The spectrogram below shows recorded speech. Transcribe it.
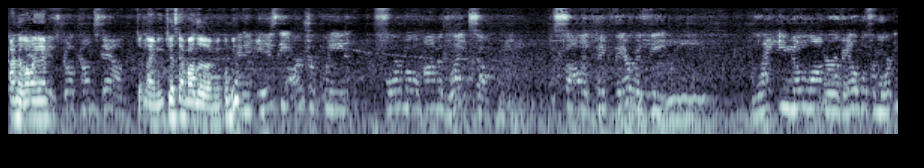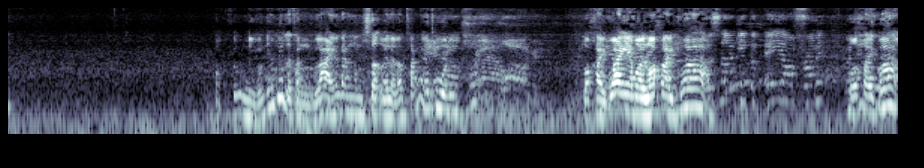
ăn được không anh em trận này mình chưa xem bao giờ mình không biết And it is the archer queen for Mohamed Light, so solid pick there with the lightning no longer available for Morton. mình cũng không biết là thằng Lai nó đang sợ hay là nó thắng hay nó thua nữa lọt khải quá anh em ơi lọt khải quá phải due quá.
